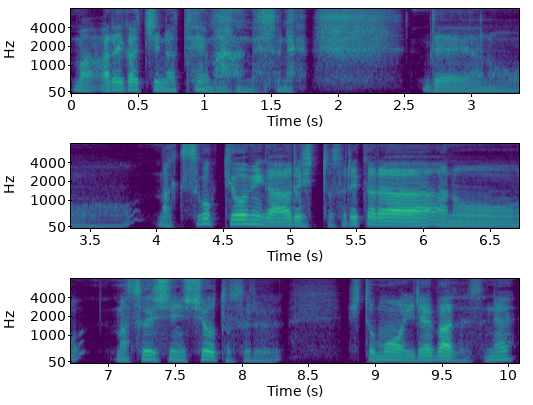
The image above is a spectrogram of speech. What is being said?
まあ荒れがちなテーマなんですね。であのまあすごく興味がある人それからあの、まあ、推進しようとする人もいればですね、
